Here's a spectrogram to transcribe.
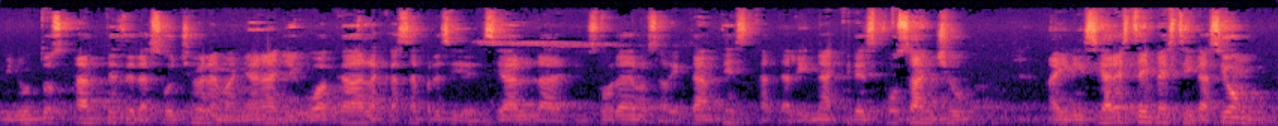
minutos antes de las 8 de la mañana llegó acá a la Casa Presidencial la defensora de los habitantes, Catalina Crespo Sancho, a iniciar esta investigación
